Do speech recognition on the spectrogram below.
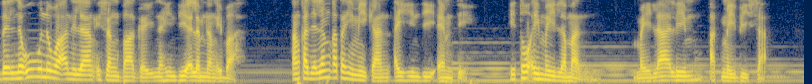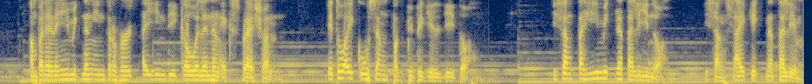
Dahil nauunawaan nila ang isang bagay na hindi alam ng iba. Ang kanilang katahimikan ay hindi empty. Ito ay may laman, may lalim at may bisa. Ang pananahimik ng introvert ay hindi kawalan ng expression. Ito ay kusang pagpipigil dito. Isang tahimik na talino, isang psychic na talim,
